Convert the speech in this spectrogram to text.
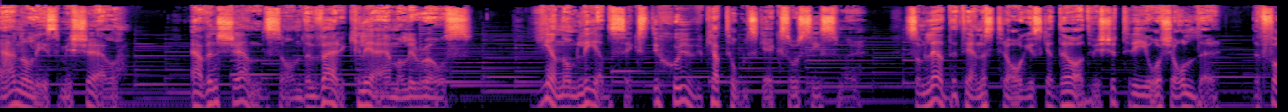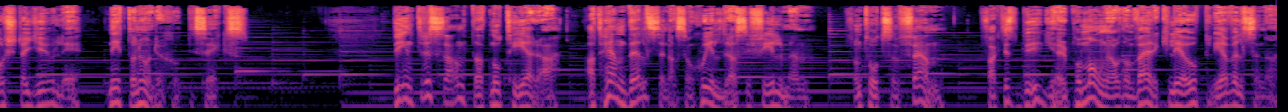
Annalise Michel, även känd som den verkliga Emily Rose genomled 67 katolska exorcismer som ledde till hennes tragiska död vid 23 års ålder den 1 juli 1976. Det är intressant att notera att händelserna som skildras i filmen från 2005 faktiskt bygger på många av de verkliga upplevelserna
